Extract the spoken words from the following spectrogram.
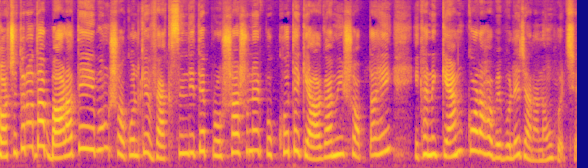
সচেতনতা বাড়াতে এবং সকলকে ভ্যাকসিন দিতে প্রশাসনের পক্ষ থেকে আগামী সপ্তাহেই এখানে ক্যাম্প করা হবে বলে জানানো হয়েছে।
